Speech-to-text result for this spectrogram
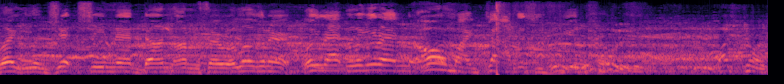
like legit seen that done on the third. Look at her. Look at that. Look at that. Oh my God, this is beautiful. Watch George.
